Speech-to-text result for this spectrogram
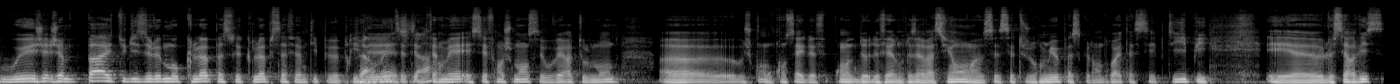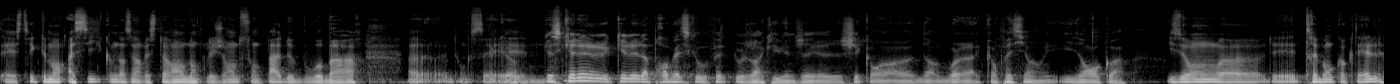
Oui, j'ai- j'aime pas utiliser le mot club parce que club ça fait un petit peu privé, Fermé, etc. fermé. Et c'est franchement c'est ouvert à tout le monde. Euh, je on conseille de, faire une réservation, euh, c'est toujours mieux parce que l'endroit est assez petit. Puis, et euh, le service est strictement assis comme dans un restaurant, donc les gens ne sont pas debout au bar. Euh, donc c'est D'accord. Qu'est-ce quelle est, quelle est la promesse que vous faites aux gens qui viennent chez, chez Con- dans, voilà, Confession? Ils auront quoi? Ils auront euh, des très bons cocktails,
